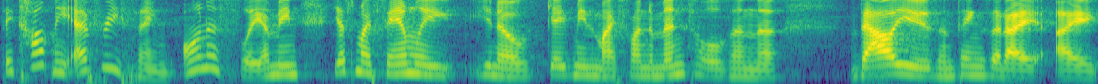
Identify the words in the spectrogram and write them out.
They taught me everything, honestly. I mean, yes, my family, you know, gave me my fundamentals and the values and things that I, I,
